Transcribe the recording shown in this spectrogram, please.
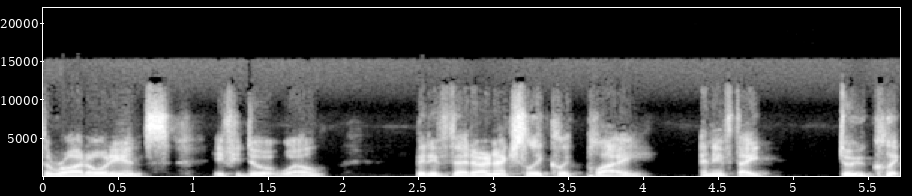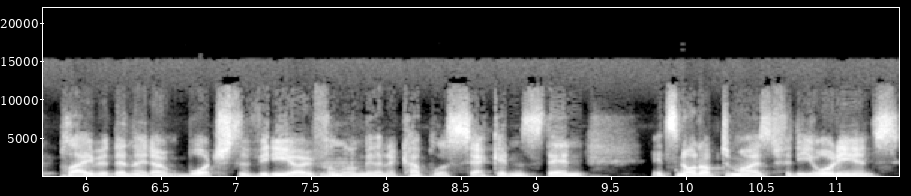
the right audience if you do it well. But if they don't actually click play and if they do click play but then they don't watch the video for mm. longer than a couple of seconds then it's not optimized for the audience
